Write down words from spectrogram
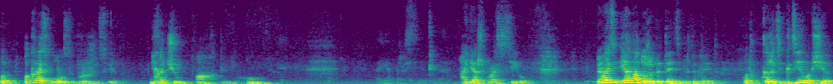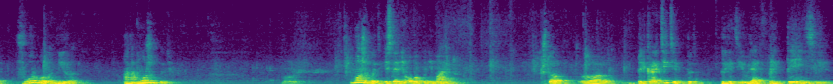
Вот покрась волосы в рыжий цвет. Не хочу. Ах ты не хочешь. А я просила, да. А я ж просил. Понимаете, и она тоже претензии предъявляет. Вот скажите, где вообще формула мира? Она может быть? Может. Может быть, если они оба понимают, что э, прекратите предъявлять претензии.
